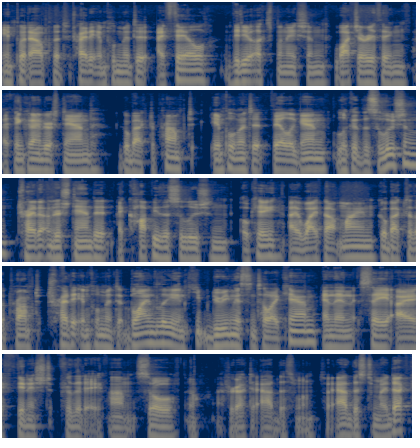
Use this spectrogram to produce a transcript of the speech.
input, output, try to implement it. I fail, video explanation, watch everything. I think I understand, go back to prompt, implement it, fail again, look at the solution, try to understand it. I copy the solution. Okay, I wipe out mine, go back to the prompt, try to implement it blindly and keep doing this until I can, and then say I finished for the day. Um, so, oh, I forgot to add this one. So I add this to my deck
